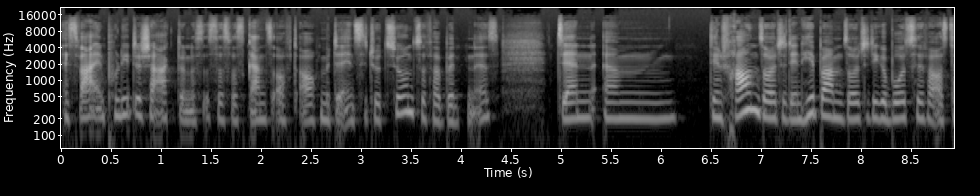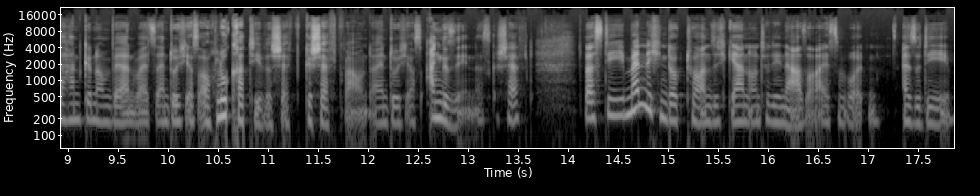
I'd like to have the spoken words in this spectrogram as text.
es war ein politischer Akt und das ist das, was ganz oft auch mit der Institution zu verbinden ist. Denn ähm, den Frauen sollte, den Hebammen sollte die Geburtshilfe aus der Hand genommen werden, weil es ein durchaus auch lukratives Geschäft war und ein durchaus angesehenes Geschäft, was die männlichen Doktoren sich gerne unter die Nase reißen wollten. Also die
